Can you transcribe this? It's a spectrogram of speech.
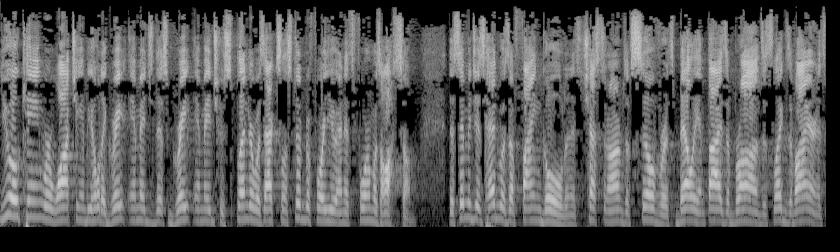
You, O king, were watching, and behold, a great image, this great image, whose splendor was excellent, stood before you, and its form was awesome. This image's head was of fine gold, and its chest and arms of silver, its belly and thighs of bronze, its legs of iron, its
